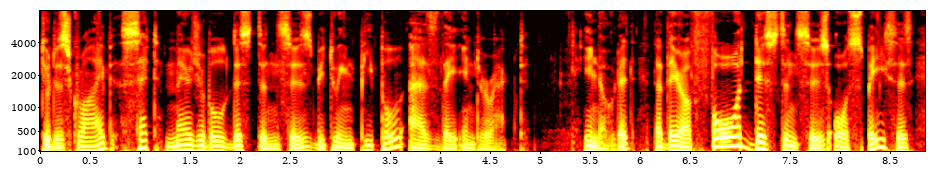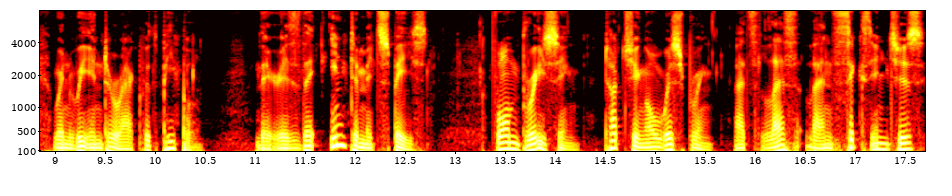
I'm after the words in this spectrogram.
to describe set measurable distances between people as they interact. He noted that there are four distances or spaces when we interact with people. There is the intimate space for embracing, touching, or whispering. That's less than 6 inches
